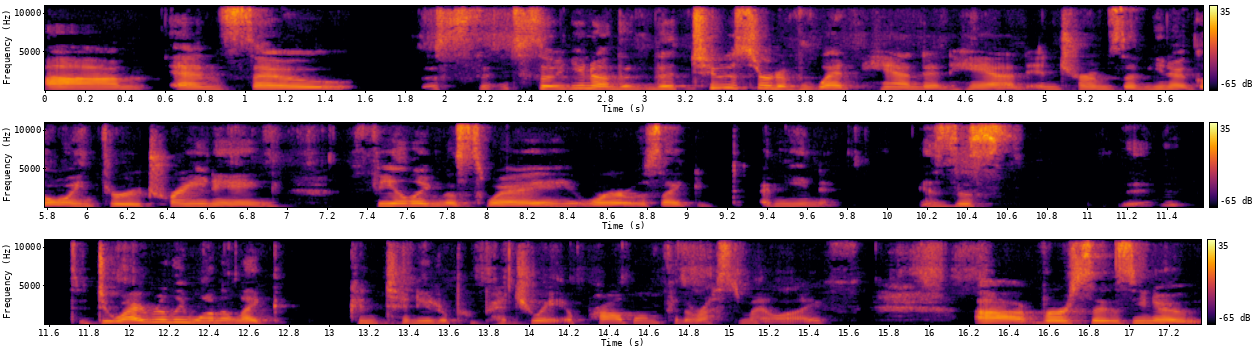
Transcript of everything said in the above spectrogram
Um, and so, so, you know, the, the two sort of went hand in hand in terms of, you know, going through training, feeling this way, where it was like, I mean, is this, do I really want to like continue to perpetuate a problem for the rest of my life? Uh, versus you know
